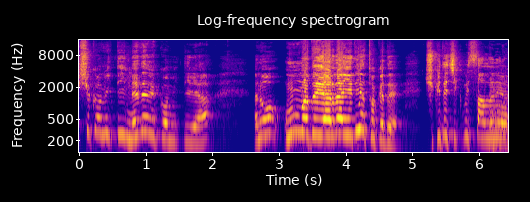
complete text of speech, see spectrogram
Şu komik değil. Ne demek komik değil ya? Hani o ummadığı yerden yedi ya tokadı. Çükü de çıkmış sallanıyor.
